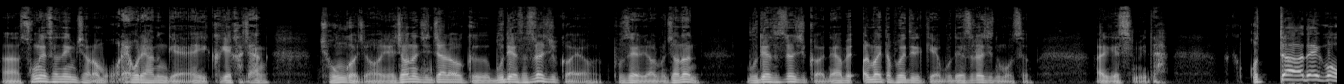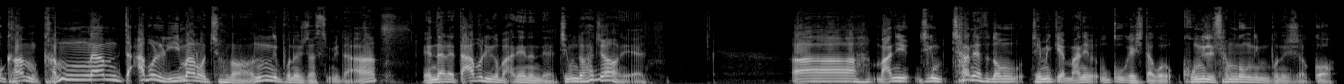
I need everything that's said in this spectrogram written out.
아, 송혜 선생님처럼 오래오래 하는 게, 그게 가장 좋은 거죠. 예, 저는 진짜로 그 무대에서 쓰러질 거예요. 보세요, 여러분. 저는 무대에서 쓰러질 거예요. 내가 얼마 이따 보여드릴게요. 무대에서 쓰러지는 모습. 알겠습니다. 어따 대고 감, 강남 더블 2만 5천 원 보내주셨습니다. 옛날에 더블 이거 많이 했는데, 지금도 하죠? 예. 아, 많이, 지금 차 안에서 너무 재밌게 많이 웃고 계시다고 0130님 보내주셨고,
